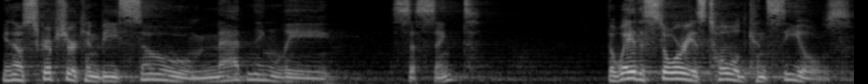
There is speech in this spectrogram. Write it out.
You know, Scripture can be so maddeningly succinct. The way the story is told conceals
